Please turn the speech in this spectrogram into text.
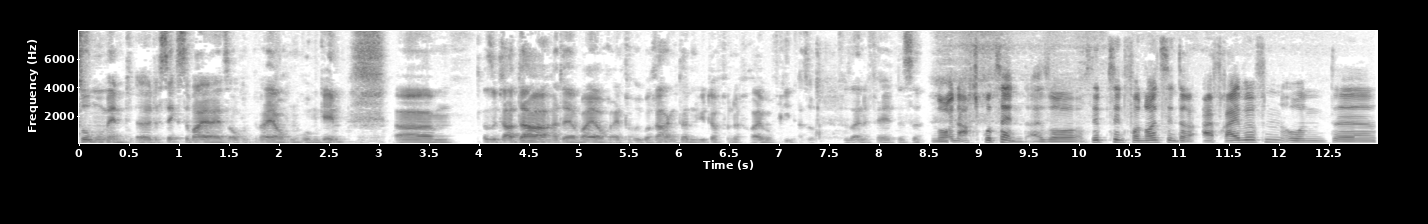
so, Moment, äh, das sechste war ja jetzt auch, war ja auch ein Home Game. Ähm, Also gerade da hat er, war er auch einfach überragend dann wieder von der Freiwurflinie, also für seine Verhältnisse. 89 Prozent, also 17 von 19 äh, Freiwürfen und äh,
